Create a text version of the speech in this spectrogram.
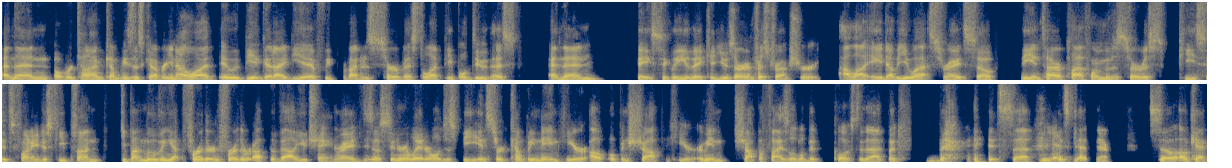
And then over time, companies discover, you know what, it would be a good idea if we provided a service to let people do this. And then basically they could use our infrastructure a la AWS, right? So the entire platform of a service piece it's funny it just keeps on keep on moving up further and further up the value chain right? So sooner or later it'll just be insert company name here i'll open shop here. I mean shopify is a little bit close to that but it's uh yeah. it's getting there. So okay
